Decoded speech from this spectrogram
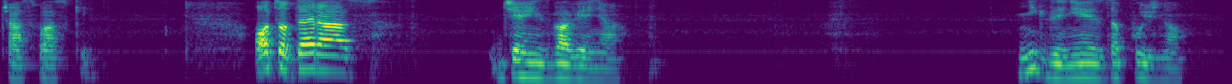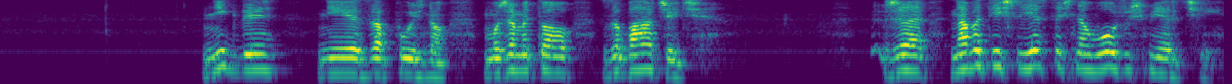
czas łaski. Oto teraz dzień zbawienia. Nigdy nie jest za późno. Nigdy nie jest za późno. Możemy to zobaczyć, że nawet jeśli jesteś na łożu śmierci,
